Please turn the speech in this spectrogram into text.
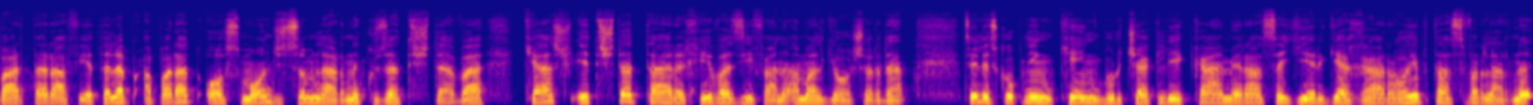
bartaraf etilib, apparat osmon jismlarini kuzatishda va kashf etishda tarixiy vazifani amalga oshirdi. Teleskopning keng burchakli kamerasi yerga g'aroyib tasvirlarni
